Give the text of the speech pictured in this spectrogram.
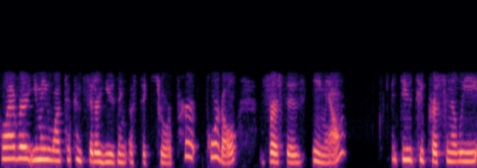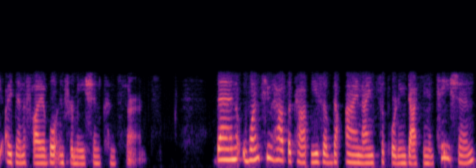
However, you may want to consider using a secure portal versus email due to personally identifiable information concerns. Then, once you have the copies of the I-9 supporting documentation,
